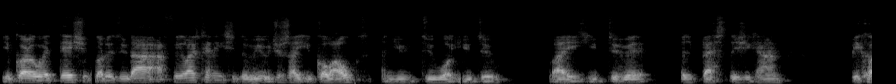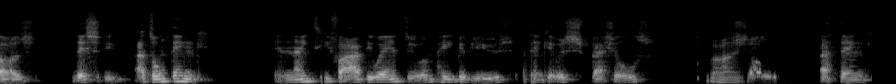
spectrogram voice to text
you've got to with this, you've got to do that. I feel like in ECW, it was just like you go out and you do what you do. Like, you do it as best as you can because this, I don't think in 95 they weren't doing pay-per-views. I think it was specials. right. So I think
